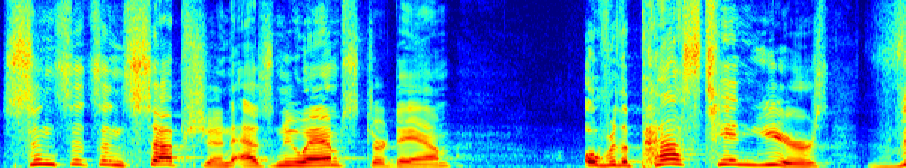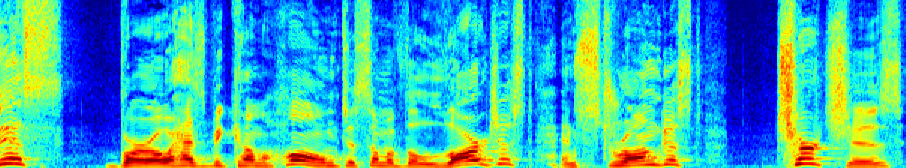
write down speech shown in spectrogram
since its inception as New Amsterdam. Over the past 10 years, this borough has become home to some of the largest and strongest churches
